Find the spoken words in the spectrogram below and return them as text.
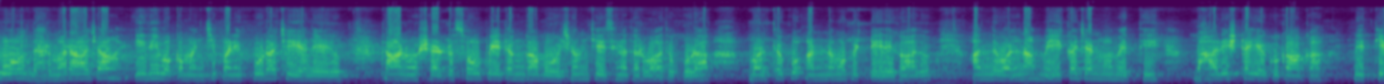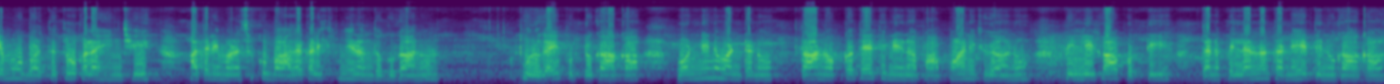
ఓ ధర్మరాజా ఇది ఒక మంచి పని కూడా చేయలేదు. తాను షడ్రసోపేతంగా భోజనం చేసిన తరువాత కూడా భర్తకు అన్నము పెట్టేది కాదు. అందువలన మేక జన్మం ఎత్తి బాధిష్టయ్యకు కాక నిత్యము భర్తతో కలహించి అతని మనసుకు బాధ కలిగించినందుకు గాను పురుగై పుట్టుకాక వండిన వంటను తానొక్కతే తినిన పాపానికి గాను పిల్లిగా పుట్టి తన పిల్లలను తనే తినుగాక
